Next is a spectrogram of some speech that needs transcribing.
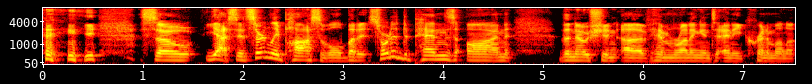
so yes, it's certainly possible, but it sort of depends on the notion of him running into any criminal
